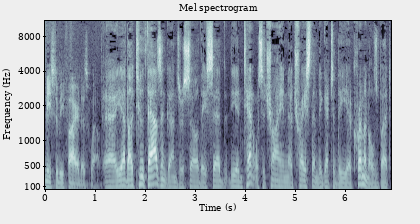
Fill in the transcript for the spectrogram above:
needs to be fired as well. Uh, yeah, about 2,000 guns or so. They said the intent was to try and uh, trace them to get to the uh, criminals, but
